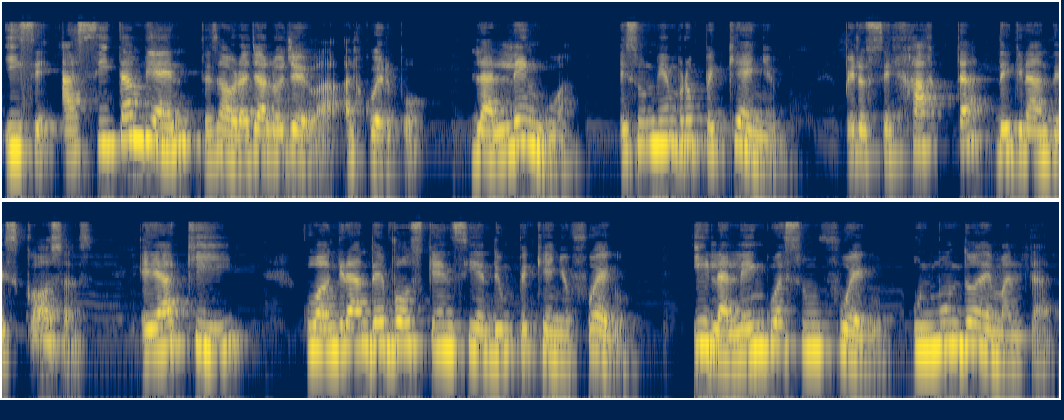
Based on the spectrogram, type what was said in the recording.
Y dice, así también, entonces ahora ya lo lleva al cuerpo, la lengua es un miembro pequeño, pero se jacta de grandes cosas. He aquí cuán grande bosque enciende un pequeño fuego. Y la lengua es un fuego, un mundo de maldad.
